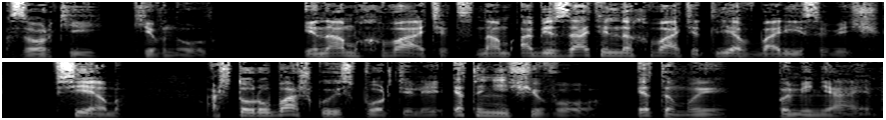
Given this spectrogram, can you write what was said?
Зоркий кивнул. И нам хватит, нам обязательно хватит, Лев Борисович. Всем. А что рубашку испортили, это ничего, это мы поменяем.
